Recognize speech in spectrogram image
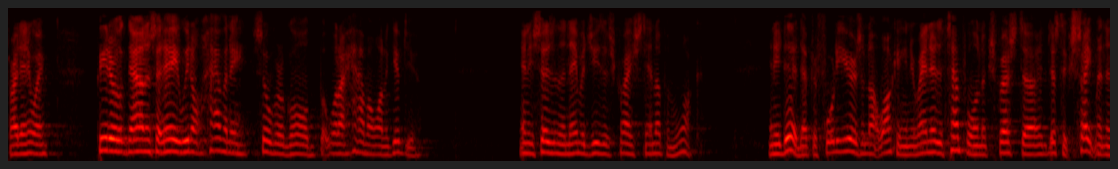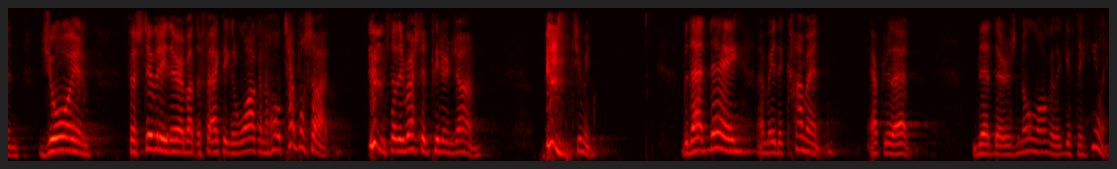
tried anyway. Peter looked down and said, Hey, we don't have any silver or gold, but what I have I want to give to you. And he says, In the name of Jesus Christ, stand up and walk. And he did after 40 years of not walking. And he ran into the temple and expressed uh, just excitement and joy and festivity there about the fact that he could walk. And the whole temple saw it. so they arrested Peter and John. Excuse me. But that day, I made the comment after that that there's no longer the gift of healing.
